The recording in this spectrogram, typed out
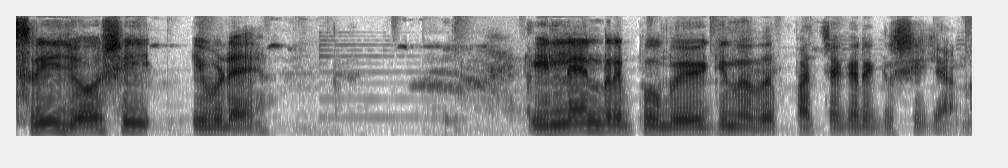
ശ്രീ ജോഷി ഇവിടെ ഇൻലൈൻ ഡ്രിപ്പ് ഉപയോഗിക്കുന്നത് പച്ചക്കറി കൃഷിക്കാണ്.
